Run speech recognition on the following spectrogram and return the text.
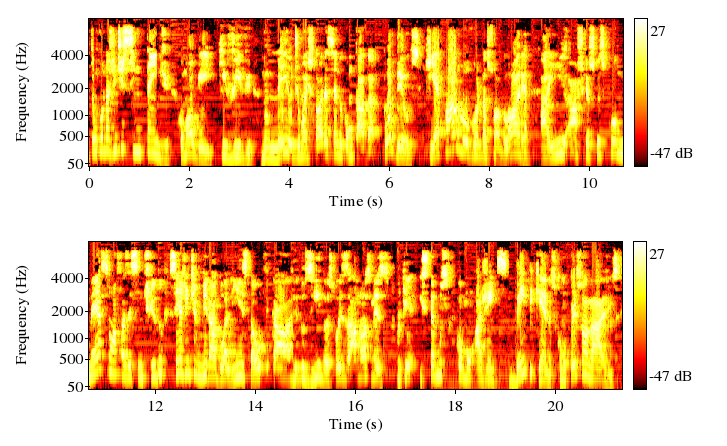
Então, quando a gente se entende como alguém que vive no meio de uma história sendo contada por Deus, que é para o louvor da sua glória, aí acho que as coisas começam a fazer sentido sem a gente virar dualista ou ficar reduzindo as coisas a nós mesmos. Porque estamos como agentes bem pequenos, como personagens,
